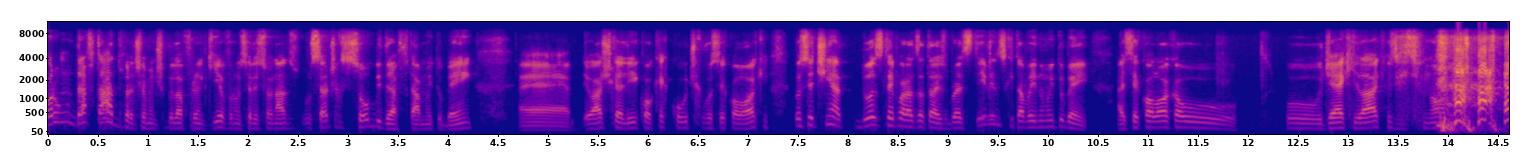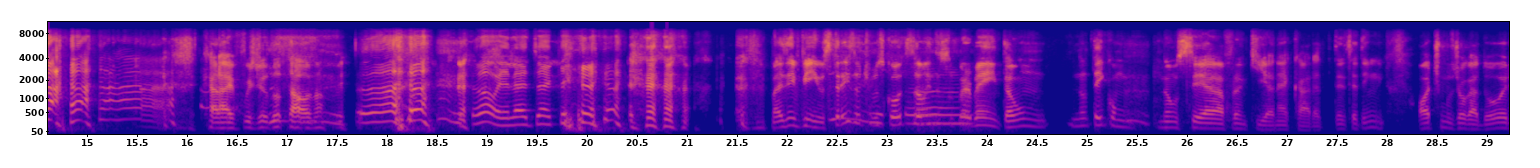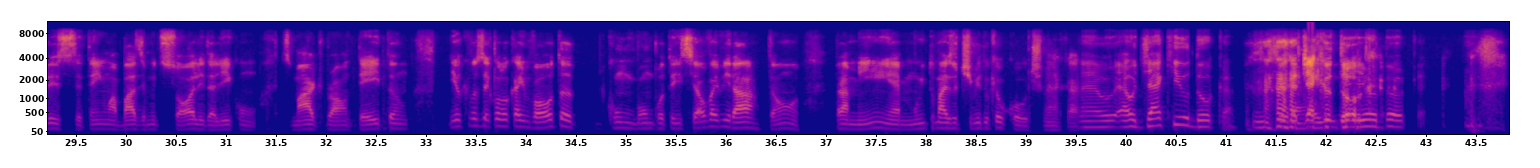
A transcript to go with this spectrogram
foram draftados praticamente pela franquia, foram selecionados. O Celtics soube draftar muito bem. É, eu acho que ali qualquer coach que você coloque, você tinha duas temporadas atrás o Brad Stevens que tava indo muito bem. Aí você coloca o o Jack lá, que eu esqueci o nome. Caralho, fugiu total o nome. Não, ele é Jack. Mas enfim, os três últimos coaches estão indo super bem, então não tem como não ser a franquia, né, cara? Você tem ótimos jogadores, você tem uma base muito sólida ali com Smart, Brown, Tatum, e o que você colocar em volta com um bom potencial vai virar. Então, para mim, é muito mais o time do que o coach, né, cara? É o, é o Jack e o Doca. Jack e o Doca.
